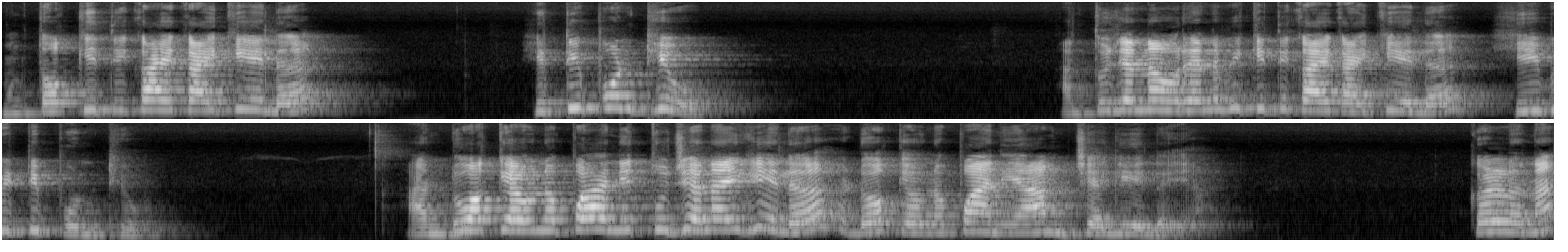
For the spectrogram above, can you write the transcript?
मग तो किती काय काय केलं ही टिपून ठेव. आणि तुझ्या नवऱ्यानं बी किती काय काय केलं ही बी टिपून ठेव. आणि डोक्यावनं पाणी तुझ्या नाही गेलं डोक्यावनं पाणी आमच्या गेलं या. कळलं ना?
